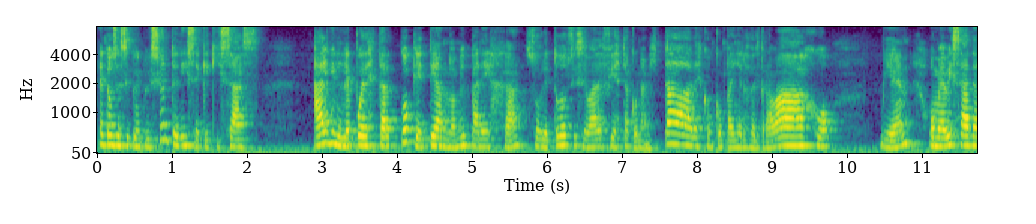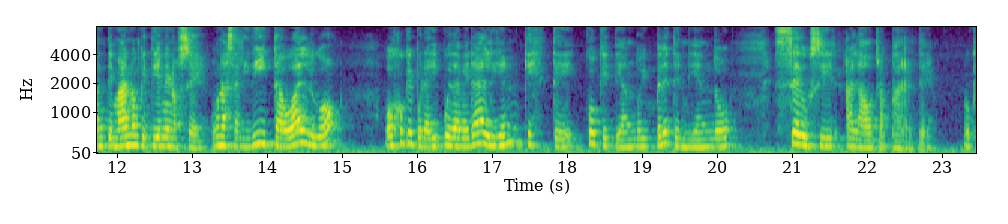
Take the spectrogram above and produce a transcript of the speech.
Entonces, si tu intuición te dice que quizás alguien le puede estar coqueteando a mi pareja, sobre todo si se va de fiesta con amistades, con compañeros del trabajo, bien, o me avisa de antemano que tiene, no sé, una salidita o algo, Ojo que por ahí puede haber alguien que esté coqueteando y pretendiendo seducir a la otra parte. ¿Ok?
